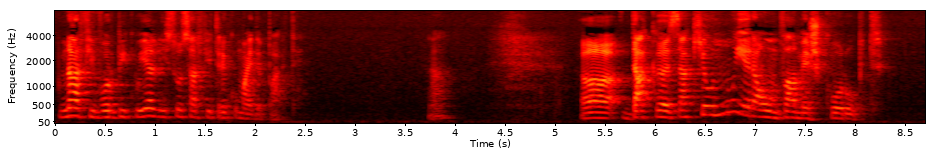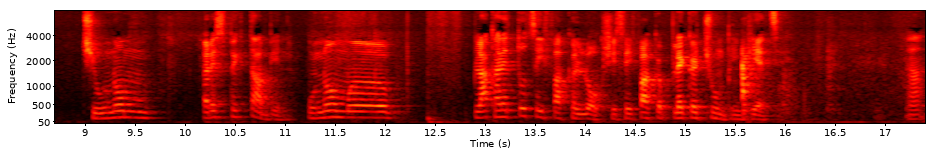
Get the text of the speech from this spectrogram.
n-ar fi vorbit cu el, Isus ar fi trecut mai departe. Da? Uh, dacă Zacheu nu era un vameș corupt, ci un om respectabil, un om uh, la care tot să-i facă loc și să-i facă plecăciuni prin piețe. Da?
